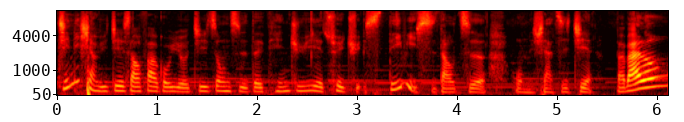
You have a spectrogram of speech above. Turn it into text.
今天小鱼介绍法国有机种植的甜菊叶萃取 Stevis 到这，我们下次见，拜拜喽。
